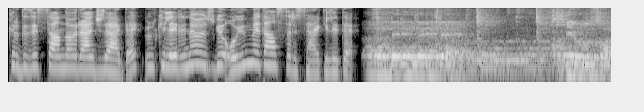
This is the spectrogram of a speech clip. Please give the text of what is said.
Kırgızistanlı öğrenciler de ülkelerine özgü oyun ve dansları sergiledi. Derinlerinde bir ulusun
